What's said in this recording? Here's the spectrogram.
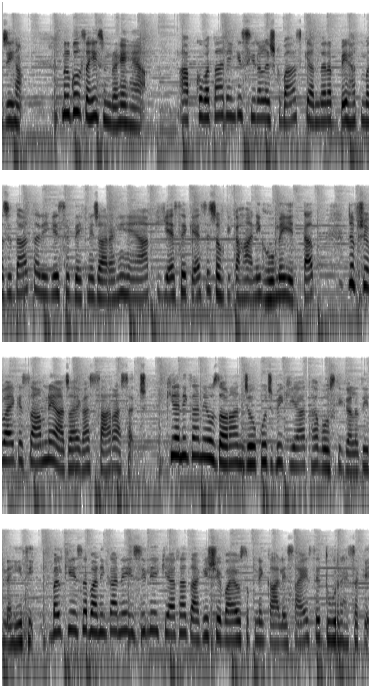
जी हाँ। बिल्कुल सही सुन रहे हैं आप। आपको बता दें कि सीरियल इश्कबाज के अंदर अब बेहद मज़ेदार तरीके से देखने जा रहे हैं आप कि कैसे कैसे शव की कहानी घूमेगी, तब जब शिवाय के सामने आ जाएगा सारा सच। कि अनिका ने उस दौरान जो कुछ भी किया था, वो उसकी गलती नहीं थी, बल्कि ये सब अनिका ने इसीलिए किया था ताकि शिवाय उस अपने काले साय से दूर रह सके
